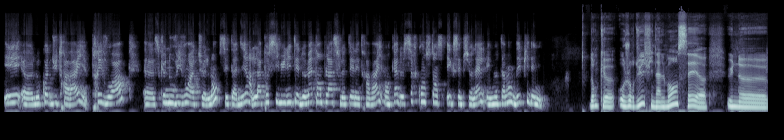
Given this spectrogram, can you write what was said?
Et euh, le Code du travail prévoit ce que nous vivons actuellement, c'est-à-dire la possibilité de mettre en place le télétravail en cas de circonstances exceptionnelles et notamment d'épidémie. Donc euh, aujourd'hui, finalement, c'est euh, une euh,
